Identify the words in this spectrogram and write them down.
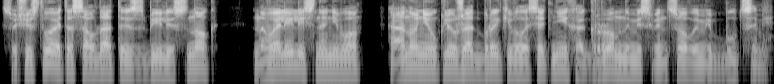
Существо это солдаты сбили с ног, навалились на него, а оно неуклюже отбрыкивалось от них огромными свинцовыми бутсами.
